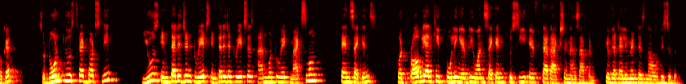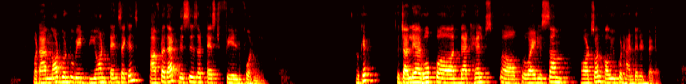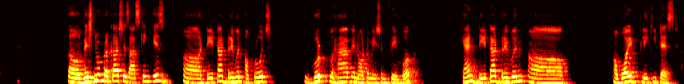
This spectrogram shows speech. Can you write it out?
Okay. So don't use thread.sleep. Use intelligent waits. Intelligent waits says I'm going to wait maximum 10 seconds, but probably I'll keep polling every one second to see if that action has happened, if that element is now visible. But I'm not going to wait beyond 10 seconds. After that, this is a test failed for me. Okay. So Charlie, I hope uh, that helps uh, provide you some thoughts on how you could handle it better. Uh, Vishnu Prakash is asking, is uh, data-driven approach good to have in automation framework? Can data-driven uh, avoid flaky test?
